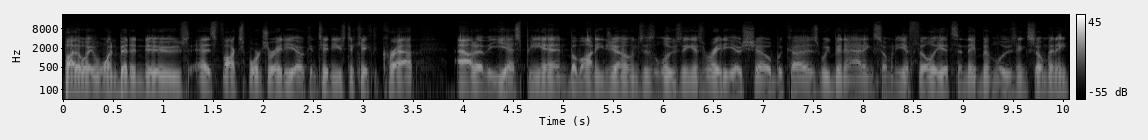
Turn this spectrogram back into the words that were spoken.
By the way, one bit of news as Fox Sports Radio continues to kick the crap out of ESPN, Bomani Jones is losing his radio show because we've been adding so many affiliates and they've been losing so many.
